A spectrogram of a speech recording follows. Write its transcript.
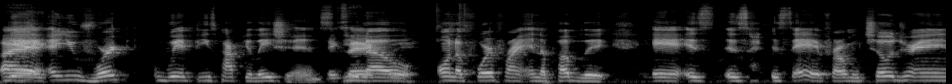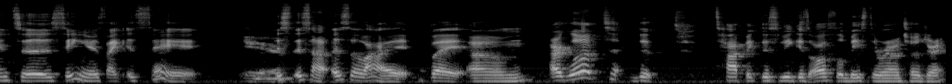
like, yeah, and you've worked with these populations. Exactly. You know, on the forefront in the public and it's it's it's sad from children to seniors. Like it's sad. Yeah, it's it's a it's a lot. But um, our glow up t- the topic this week is also based around children.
